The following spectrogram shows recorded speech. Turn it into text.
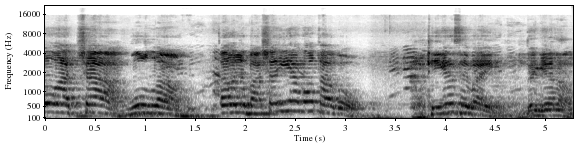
ও আচ্ছা বুঝলাম। তাহলে বাসায় গিয়া কথা গো ঠিক আছে ভাই তো গেলাম।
